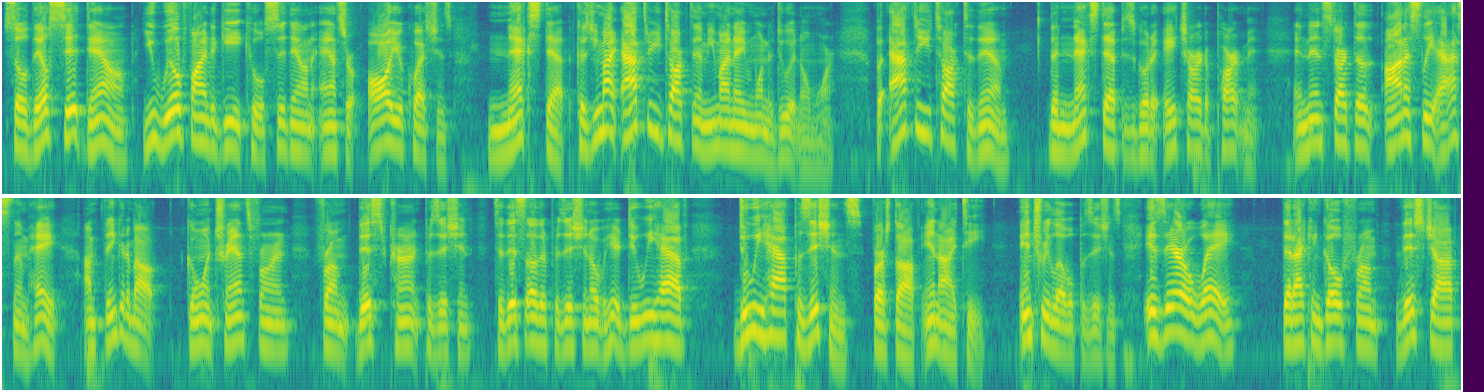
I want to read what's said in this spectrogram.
So they'll sit down you will find a geek who will sit down and answer all your questions Next step, because you might, after you talk to them, you might not even want to do it no more. But after you talk to them, the next step is go to HR department and then start to honestly ask them, hey, I'm thinking about going transferring from this current position to this other position over here. Do we have do we have positions first off in IT, entry level positions? Is there a way that I can go from this job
